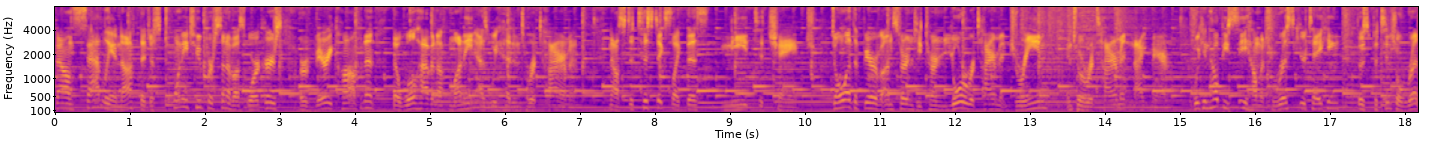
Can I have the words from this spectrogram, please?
found, sadly enough, that just 22% of us workers are very confident that we'll have enough money as we head into retirement. Now, statistics like this need to change. Don't let the fear of uncertainty turn your retirement dream into a retirement nightmare. We can help you see how much risk you're taking, those potential red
